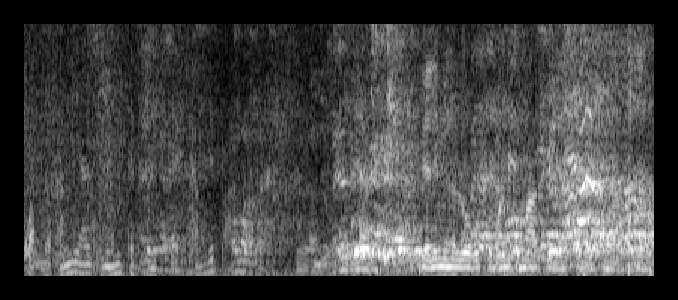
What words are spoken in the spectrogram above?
Cuando cambia el señor te dice, cambie para otra. Yo elimino luego tu banco más que ya sabes una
